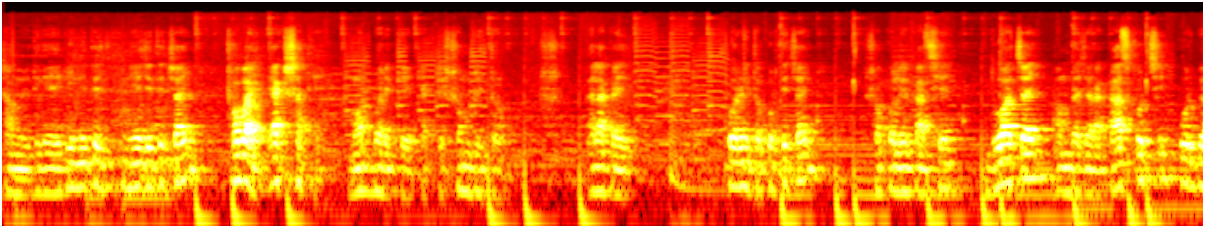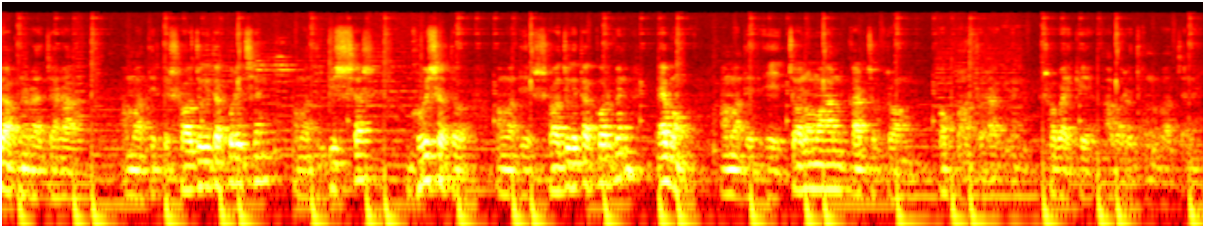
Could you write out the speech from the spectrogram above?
সামনের দিকে এগিয়ে নিতে, নিয়ে যেতে চাই। সবাই একসাথে মঠবাড়িকে একটি সমৃদ্ধ এলাকায় পরিণত করতে চাই, সকলের কাছে দোয়া চাই। আমরা যারা কাজ করছি, পূর্বে আপনারা যারা আমাদেরকে সহযোগিতা করেছেন, আমাদের বিশ্বাস, ভবিষ্যতেও আমাদের সহযোগিতা করবেন এবং আমাদের এই চলমান কার্যক্রম অব্যাহত রাখবেন। সবাইকে আবারও ধন্যবাদ জানাই।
